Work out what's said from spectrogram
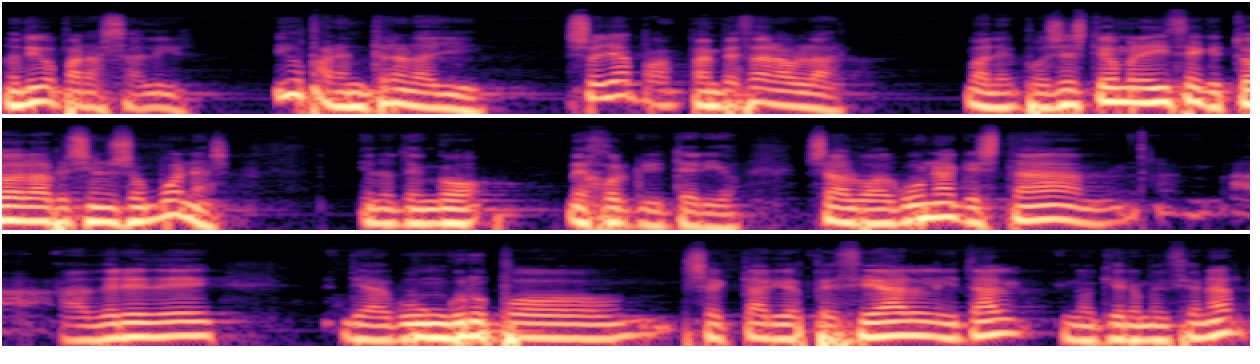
No digo para salir, digo para entrar allí. Eso ya para empezar a hablar. Vale, pues este hombre dice que todas las versiones son buenas. Yo no tengo mejor criterio, salvo alguna que está adrede de algún grupo sectario especial y tal, no quiero mencionar,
